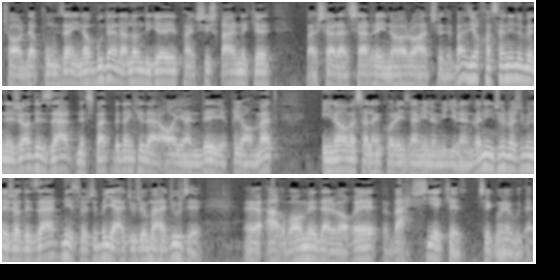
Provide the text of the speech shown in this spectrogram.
14 15 اینا بودن. الان دیگه 5 6 قرنه که بشر از شر اینا راحت شده. بعضیا خواستن اینو به نژاد زرد نسبت بدن که در آینده قیامت اینا مثلا کره زمین رو می‌گیرن. ولی اینجور راجع به نژاد زرد نیست راجع به یعجوج و معجوجه اقوام در واقع وحشیه که چگونه بودن.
